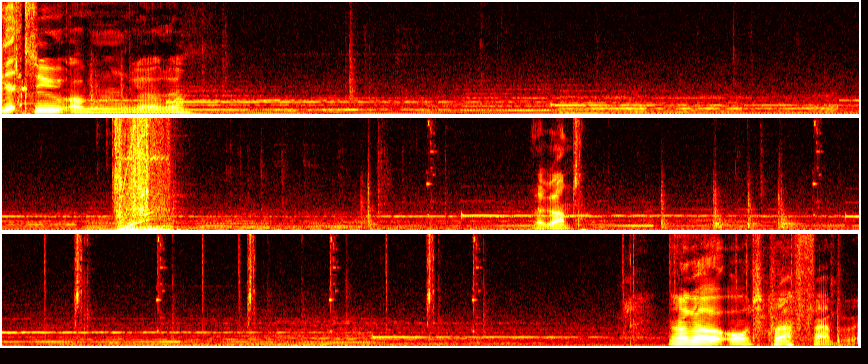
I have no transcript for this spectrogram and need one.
get to um Yoda. They're gone. I got autocraft fabric.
